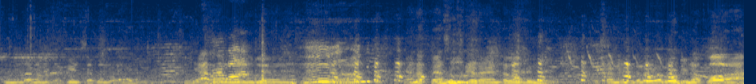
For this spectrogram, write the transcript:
ஃபுல்லாக நமக்கு அகேன்ஸ்டாக தான் நினைக்கிறாங்க. யார் நம்ம ஊரில் ஏன்டா பேச முடியாதா என்கிட்டலாம் அப்படின்னு. சமீபத்தில் ரோட்டு நான் போவேன்.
